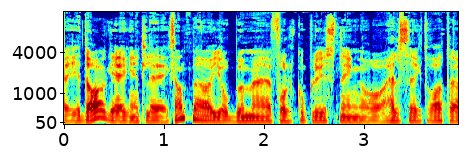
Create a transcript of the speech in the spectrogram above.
eh, i dag, egentlig, med å jobbe med folkeopplysning. og Helsedirektoratet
